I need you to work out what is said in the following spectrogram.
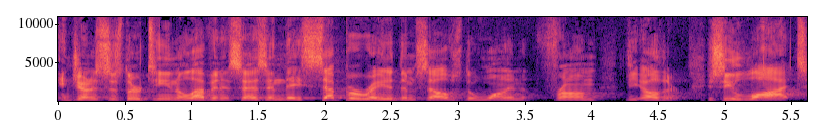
in Genesis 13 11, it says, And they separated themselves the one from the other. You see, Lot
